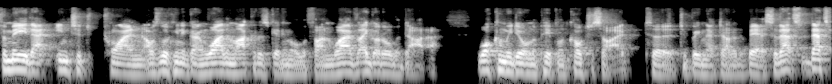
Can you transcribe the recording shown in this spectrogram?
for me that intertwine i was looking at going why the marketers getting all the fun? Why have they got all the data? What can we do on the people and culture side to, to bring that data to bear? So that's that's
